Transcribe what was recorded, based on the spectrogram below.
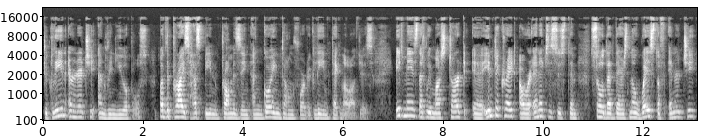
to clean energy and renewables, but the price has been promising and going down for the clean technologies. It means that we must start uh, integrate our energy system so that there's no waste of energy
